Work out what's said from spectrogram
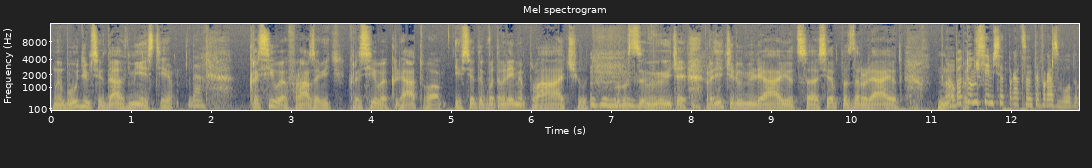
мы будем всегда вместе. Да красивая фраза ведь, красивая клятва, и все так в это время плачут, родители умиляются, все поздравляют. Но а потом поч... 70% разводов.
